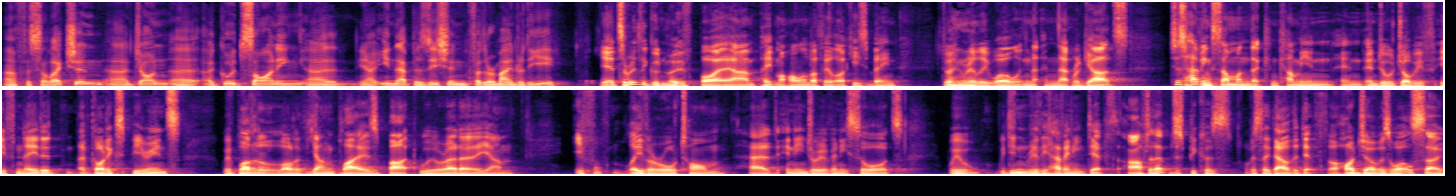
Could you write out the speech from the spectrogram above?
uh, for selection. Uh, John, uh, a good signing, uh, you know, in that position for the remainder of the year. Yeah, it's a really good move by um, Pete Mulholland. I feel like he's been doing really well in, in that regards. Just having someone that can come in and, and do a job if, if needed. They've got experience. We've blooded a lot of young players, but we were at a um, if Lever or Tom had an injury of any sorts, we we didn't really have any depth after that, just because obviously they were the depth for Hodjo as well. So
